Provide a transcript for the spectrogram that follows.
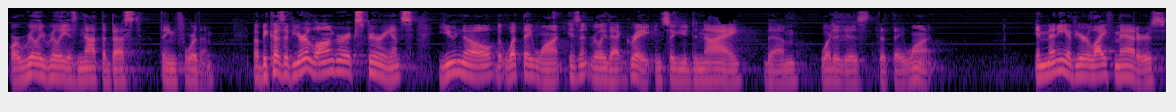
or really, really is not the best thing for them. But because of your longer experience, you know that what they want isn't really that great, and so you deny them what it is that they want. In many of your life matters,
